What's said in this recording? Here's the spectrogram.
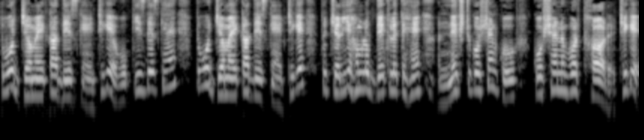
तो वो जमैका देश के हैं, ठीक है? वो किस देश के हैं? तो वो जमैका देश के हैं, ठीक है? तो चलिए हम लोग देख लेते हैं नेक्स्ट क्वेश्चन को, क्वेश्चन नंबर थर्ड, ठीक है?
